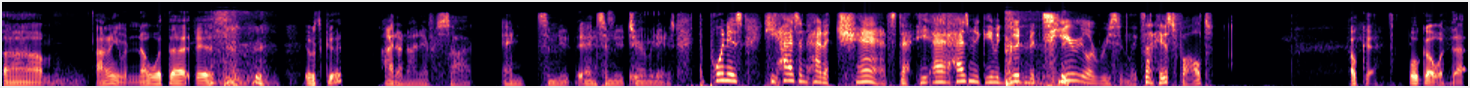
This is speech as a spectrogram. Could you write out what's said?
Um, I don't even know what that is. it was good. I don't know. I never saw it. And some new Yeah, and some new it's- yeah. Terminators. The point is, he hasn't had a chance. That he hasn't been given good material recently. It's not his fault. Okay, we'll go with that.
